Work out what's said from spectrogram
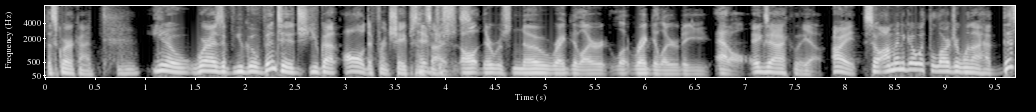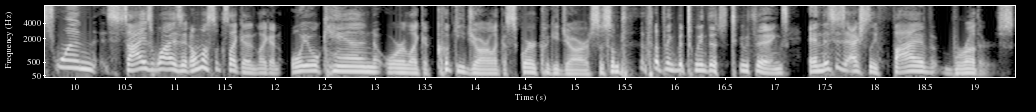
the square kind, Mhm. you know. Whereas if you go vintage, you've got all different shapes and sizes. all, there was no regular regularity at all. Exactly. Yeah. All right. So I'm going to go with the larger one I have. This one, size wise, it almost looks like a like an oil can or like a cookie jar, like a square cookie jar. So some, something between those two things. And this is actually Five Brothers.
